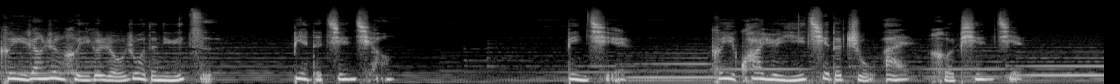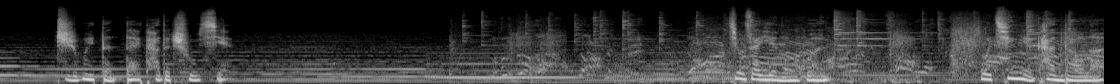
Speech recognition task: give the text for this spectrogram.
可以让任何一个柔弱的女子变得坚强，并且可以跨越一切的阻碍和偏见，只为等待他的出现。就在雁门关，我亲眼看到了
